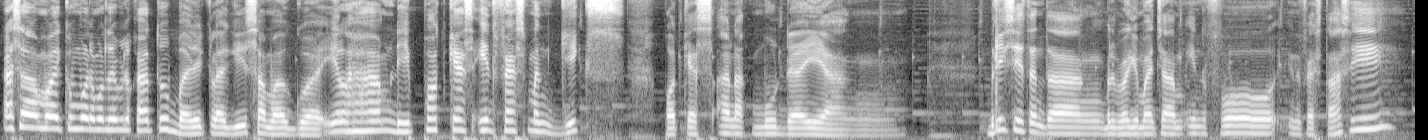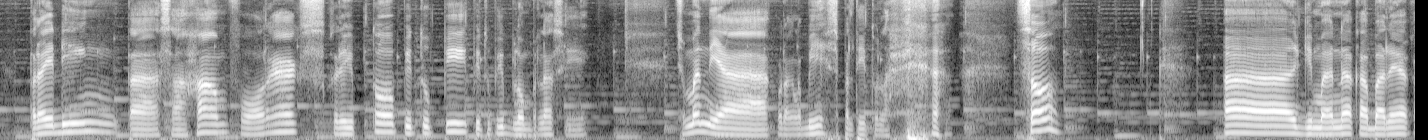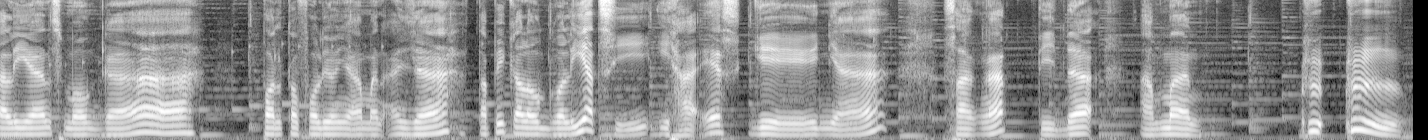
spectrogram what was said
Assalamualaikum warahmatullahi wabarakatuh. Balik lagi sama gue Ilham di podcast Investment Geeks. Podcast anak muda yang berisi tentang berbagai macam info investasi Trading, entah saham, forex, kripto, P2P P2P belum pernah sih. Cuman ya kurang lebih seperti itulah. So uh, gimana kabarnya kalian? Semoga portofolionya aman aja. Tapi kalau gue lihat sih IHSG-nya sangat tidak aman.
